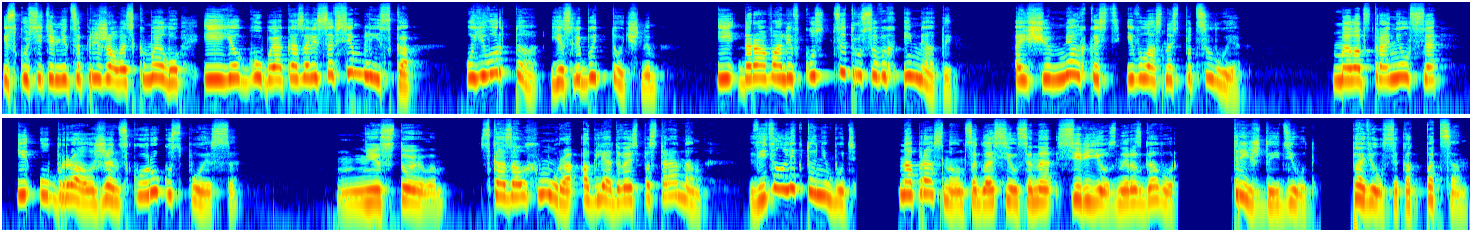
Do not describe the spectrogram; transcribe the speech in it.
искусительница прижалась к Мелу, и ее губы оказались совсем близко, у его рта, если быть точным, и даровали вкус цитрусовых и мяты, а еще мягкость и властность поцелуя. Мел отстранился и убрал женскую руку с пояса. «Не стоило», — сказал хмуро, оглядываясь по сторонам. «Видел ли кто-нибудь?» Напрасно он согласился на серьезный разговор. Трижды идиот. Повелся, как пацан.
